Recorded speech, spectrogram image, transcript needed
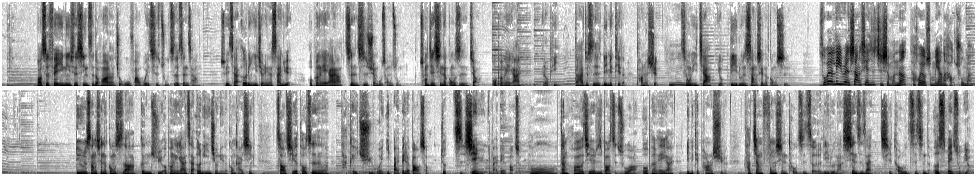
保持非盈利性的性质的话呢，就无法维持组织的正常。所以在二零一九年的三月，OpenAI 啊正式宣布重组。创建新的公司叫 OpenAI LP，但它就是 Limited Partnership，成为一家有利润上限的公司。所谓的利润上限是指什么呢？它会有什么样的好处吗？利润上限的公司啊，根据 OpenAI 在二零一九年的公开信，早期的投资人呢，他可以取回一百倍的报酬，就只限于一百倍的报酬。哦。但华尔街日报指出啊，OpenAI Limited Partnership。它将风险投资者的利润啊限制在其投入资金的二十倍左右，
